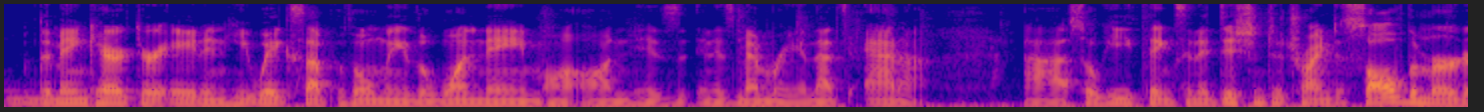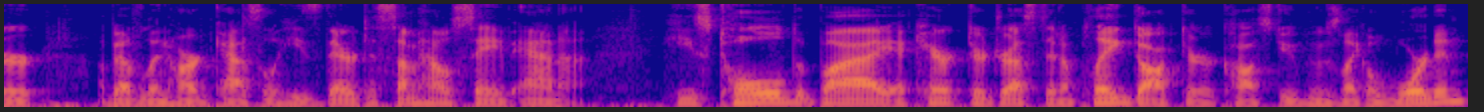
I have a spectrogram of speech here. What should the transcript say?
the main character Aidan he wakes up with only the one name on, on his in his memory, and that's Anna. Uh, so he thinks, in addition to trying to solve the murder of Evelyn Hardcastle, he's there to somehow save Anna. He's told by a character dressed in a plague doctor costume, who's like a warden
